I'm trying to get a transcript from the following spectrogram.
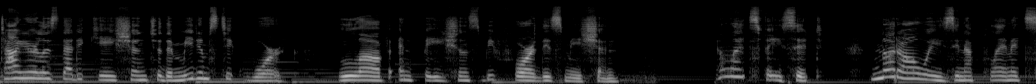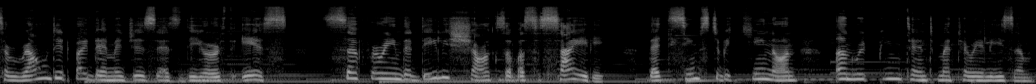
tireless dedication to the mediumistic work, love, and patience before this mission. And let's face it, not always in a planet surrounded by damages as the Earth is, suffering the daily shocks of a society that seems to be keen on unrepentant materialism.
